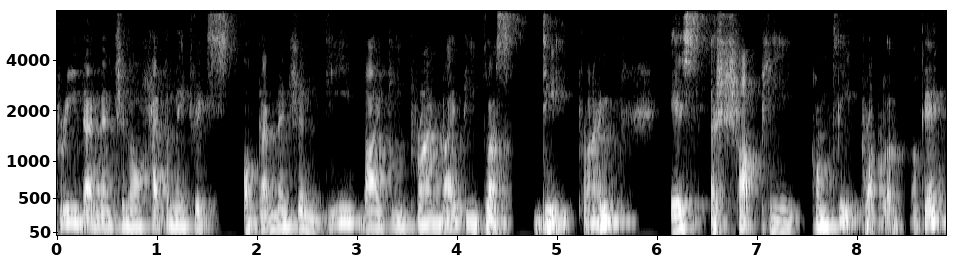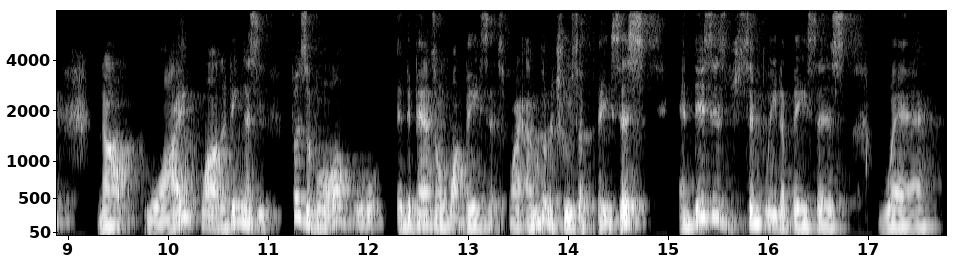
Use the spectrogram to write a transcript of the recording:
three-dimensional hypermatrix of dimension d by d prime by d plus d prime is a sharp P complete problem. Okay. Now, why? Well, the thing is, first of all, it depends on what basis, right? I'm going to choose a basis. And this is simply the basis where,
